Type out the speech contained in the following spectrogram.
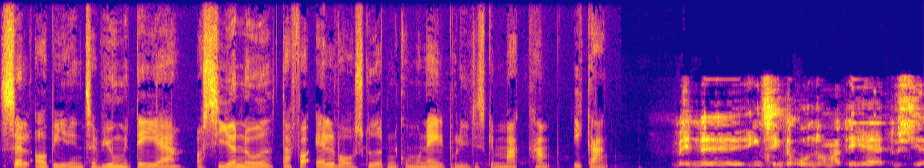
selv op i et interview med DR og siger noget, der for alvor skyder den kommunalpolitiske magtkamp i gang. Men øh, en ting, der undrer mig, det er, at du siger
